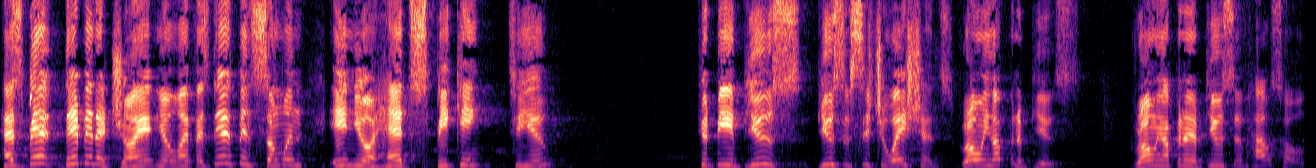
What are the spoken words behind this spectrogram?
Has been, there been a giant in your life? Has there been someone in your head speaking to you? Could be abuse, abusive situations, growing up in abuse, growing up in an abusive household,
